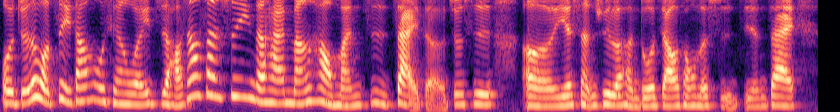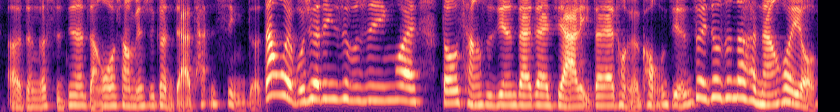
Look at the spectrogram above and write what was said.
我觉得我自己到目前为止，好像算适应的还蛮好，蛮自在的。就是呃，也省去了很多交通的时间，在呃整个时间的掌握上面是更加弹性的。但我也不确定是不是因为都长时间待在家里，待在同一个空间，所以就真的很难会有。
